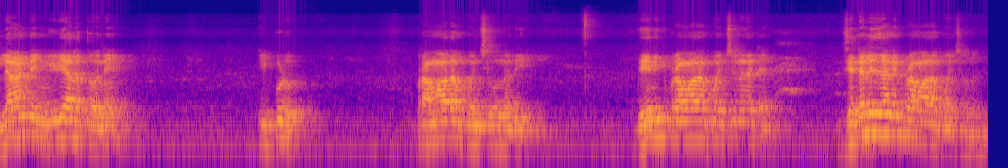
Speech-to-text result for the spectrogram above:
ఇలాంటి మీడియాలతోనే ఇప్పుడు ప్రమాదం పొంచి ఉన్నది. దేనికి ప్రమాదం పొంచి ఉన్నదంటే జర్నలిజానికి ప్రమాదం పొంచి ఉన్నది.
